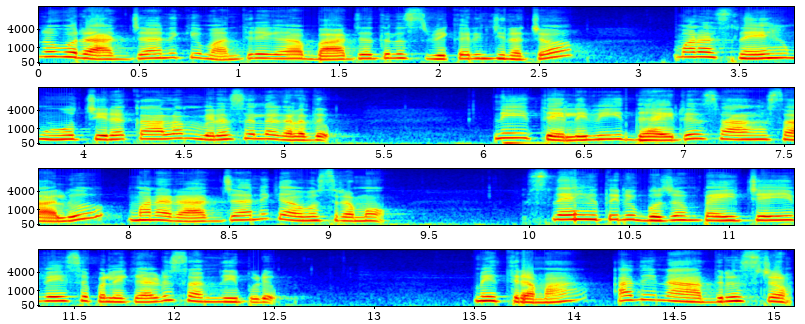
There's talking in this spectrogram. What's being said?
నువ్వు రాజ్యానికి మంత్రిగా బాధ్యతలు స్వీకరించినచో మన స్నేహము చిరకాలం విలసిల్లగలదు. నీ తెలివి ధైర్య సాహసాలు మన రాజ్యానికి అవసరము. స్నేహితుని భుజంపై చేయి వేసి పలికాడు సందీపుడు. మిత్రమా అది నా అదృష్టం.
